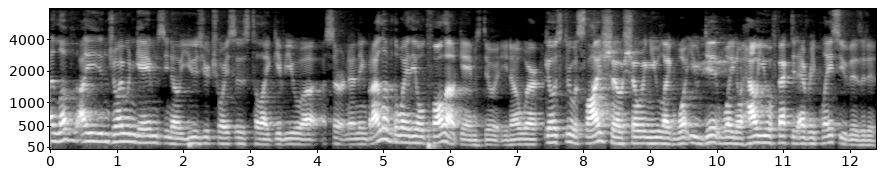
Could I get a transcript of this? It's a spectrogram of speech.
I love, I enjoy when games, you know, use your choices to like give you a, a certain ending. But I love the way the old Fallout games do it, you know, where it goes through a slideshow showing you like what you did, well, you know, how you affected every place you visited.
